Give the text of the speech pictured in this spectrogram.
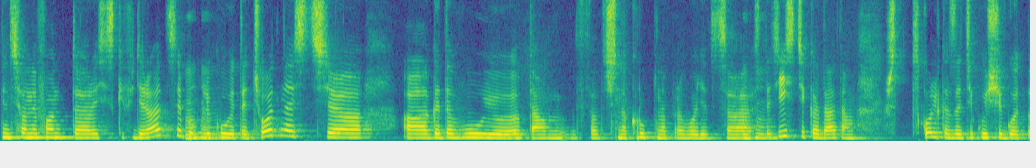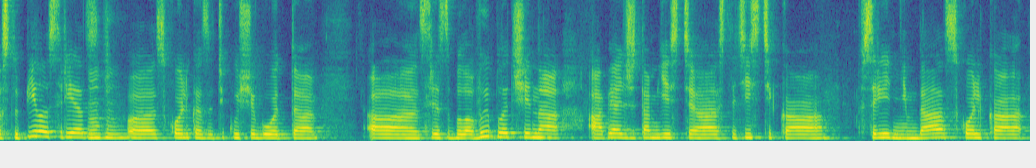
Пенсионный фонд Российской Федерации угу. публикует отчетность э, годовую, там достаточно крупно проводится угу. статистика, да, там сколько за текущий год поступило средств, угу. сколько за текущий год э, средств было выплачено. Опять же, там есть статистика в среднем, да, сколько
